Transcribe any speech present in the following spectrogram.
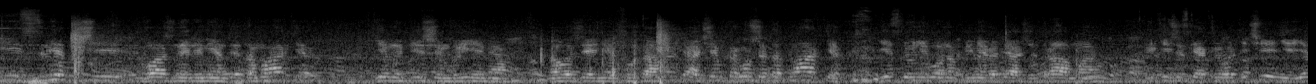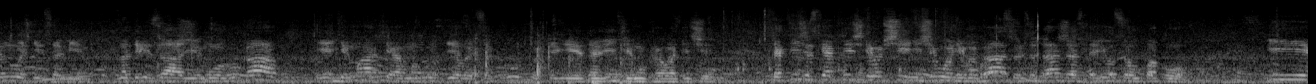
И следующий важный элемент это маркер, где мы пишем время наложения шута. Опять, чем хорош этот маркер, если у него, например, опять же травма, критическое кровотечение, я ножницами надрезаю ему рукав, и этим маркером могу сделать закрутку, передавить ему кровотечение. В тактической аптечке вообще ничего не выбрасывается, даже остается упаковка. И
